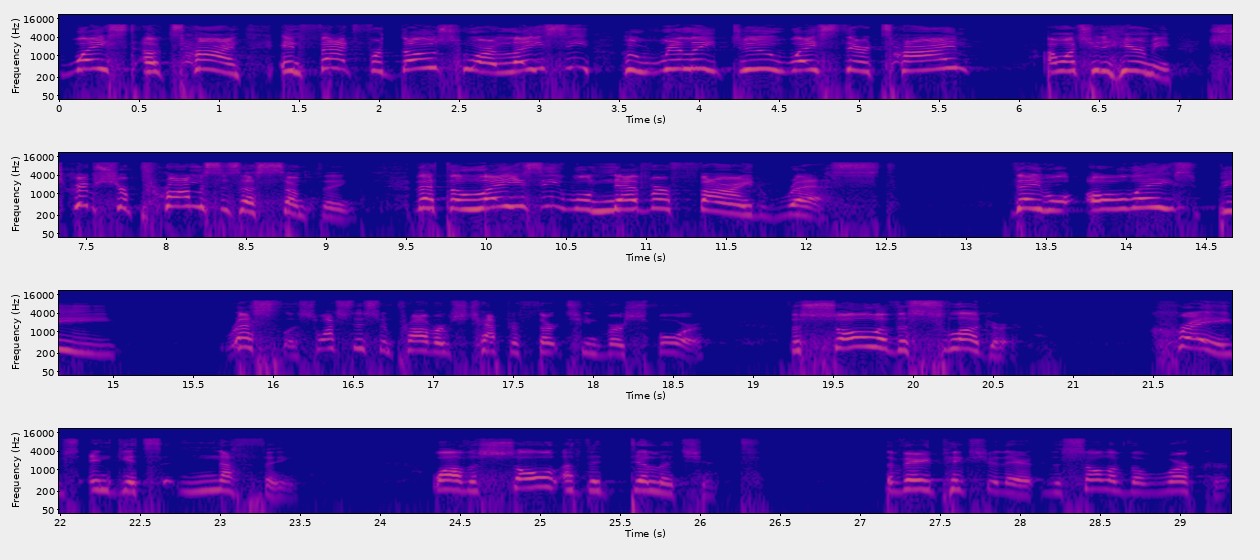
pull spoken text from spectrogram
waste of time. In fact, for those who are lazy, who really do waste their time, I want you to hear me. Scripture promises us something that the lazy will never find rest, they will always be restless. Watch this in Proverbs chapter 13, verse 4. The soul of the sluggard craves and gets nothing, while the soul of the diligent, the very picture there, the soul of the worker,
